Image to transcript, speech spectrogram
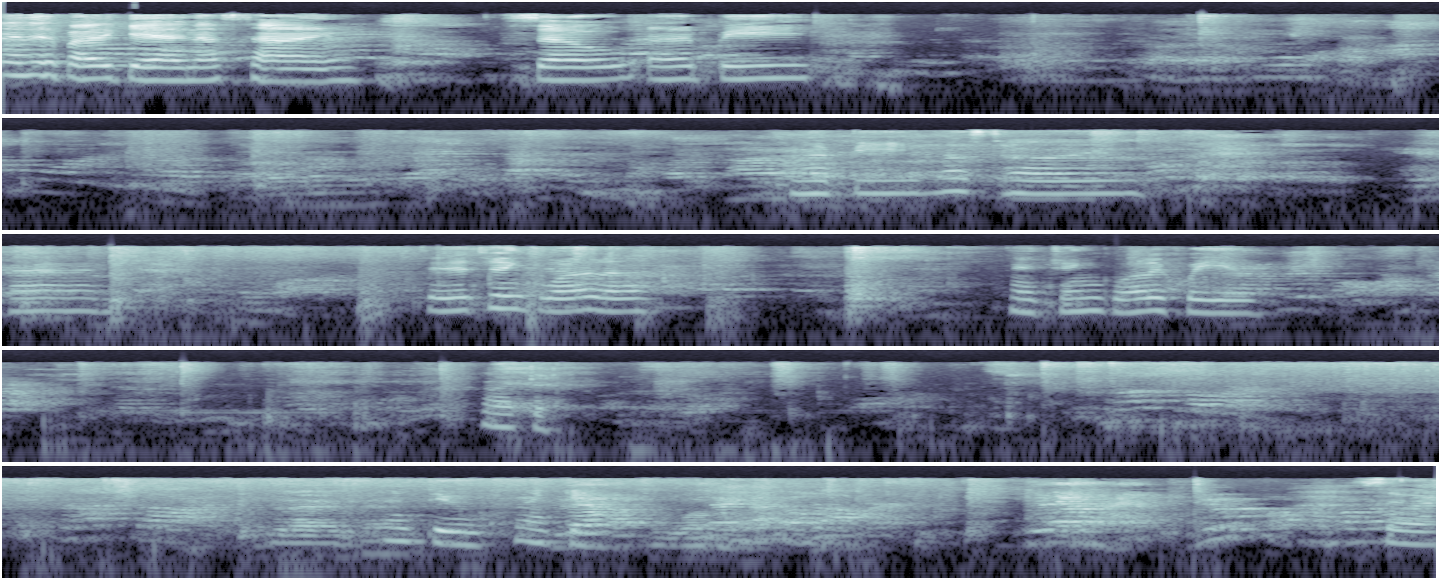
And if I again next time. So uh, happy. Happy last time. And they drink water. I drink water for you. Okay. Thank you, thank you. So,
